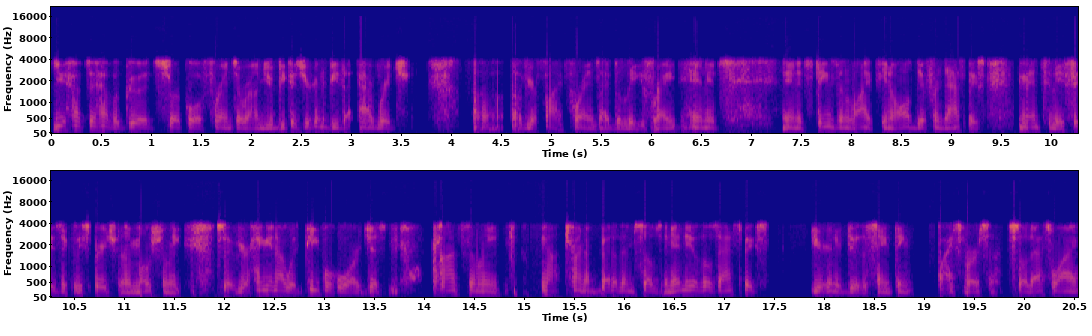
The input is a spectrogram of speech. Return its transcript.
you have to have a good circle of friends around you because you're going to be the average uh, of your five friends, I believe, right? And it's and it's things in life, you know, all different aspects, mentally, physically, spiritually, emotionally. So if you're hanging out with people who are just constantly not trying to better themselves in any of those aspects, you're going to do the same thing, vice versa. So that's why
